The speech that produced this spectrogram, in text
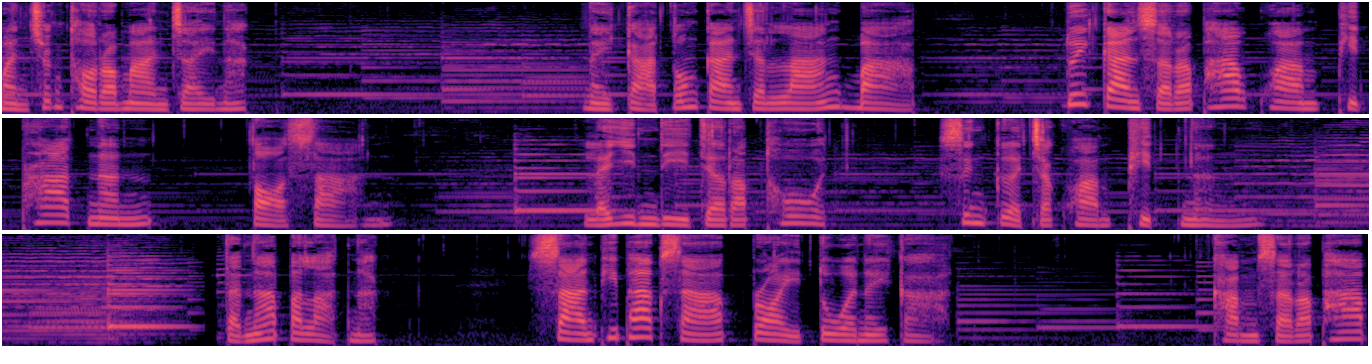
มันช่างทรมานใจนัก ในกาดต้องการจะล้างบาป ด้วยการสารภาพความผิดพลาดนั้นต่อศาลและยินดีจะรับโทษ ซึ่งเกิดจากความผิดนั้น แต่น่าประหลาดนักศาลพิพากษาปล่อยตัวในกาดคำสารภาพ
